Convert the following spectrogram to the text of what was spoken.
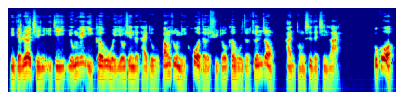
你的热情以及永远以客户为优先的态度，帮助你获得许多客户的尊重和同事的青睐。不过，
